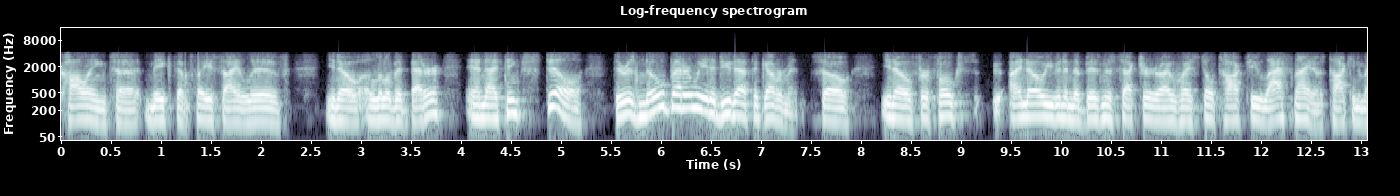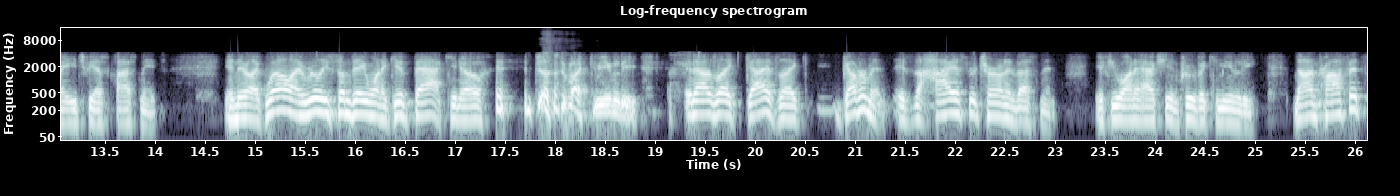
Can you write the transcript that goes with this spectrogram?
calling to make the place I live, you know, a little bit better. And I think still there is no better way to do that than government. So, you know, for folks I know even in the business sector who I still talk to last night, I was talking to my HBS classmates and they're like, well, I really someday want to give back, you know, just to my community. And I was like, guys, like government is the highest return on investment if you want to actually improve a community. Nonprofits,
